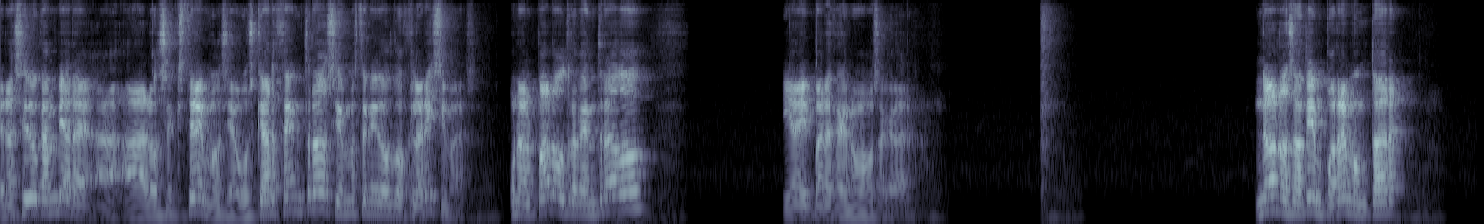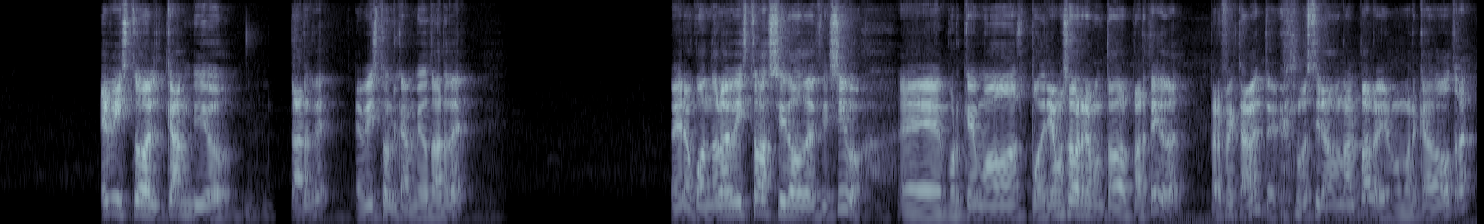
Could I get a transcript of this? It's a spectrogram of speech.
Pero ha sido cambiar a, los extremos y a buscar centros y hemos tenido dos clarísimas. Una al palo, otra que ha entrado. Y ahí parece que nos vamos a quedar. No nos da tiempo a remontar. He visto el cambio tarde. He visto el cambio tarde. Pero cuando lo he visto ha sido decisivo. Eh, porque hemos, podríamos haber remontado el partido, ¿eh? Perfectamente. hemos tirado una al palo y hemos marcado otra.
